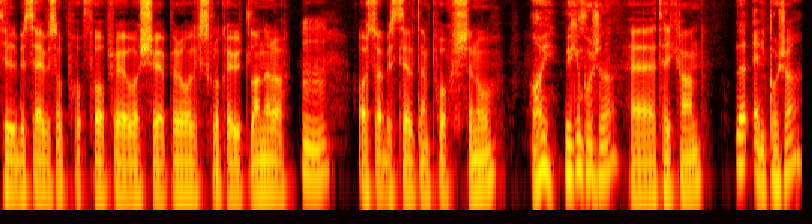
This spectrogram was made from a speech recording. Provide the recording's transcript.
tilbyr service for for å prøve å kjøpe Rolex-klokka i utlandet. da. Mm. Og så har jeg bestilt en Porsche nå. Oi, hvilken Porsche da? Eh, Taycan. Den el-Porscha?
